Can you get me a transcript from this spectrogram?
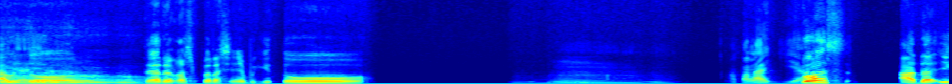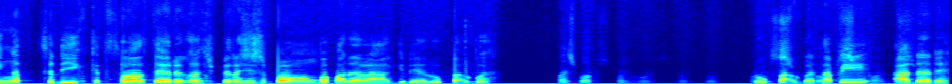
Iya, betul. iya. Teori konspirasinya begitu. Hmm. Apalagi ya? Gue ada inget sedikit soal teori konspirasi SpongeBob ada lagi deh, lupa gue. SpongeBob, SpongeBob, SpongeBob, Lupa gue, tapi ada deh.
